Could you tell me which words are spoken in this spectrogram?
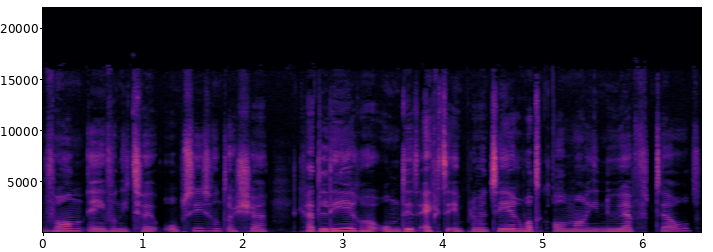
van een van die twee opties. Want als je gaat leren om dit echt te implementeren, wat ik allemaal hier nu heb verteld,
